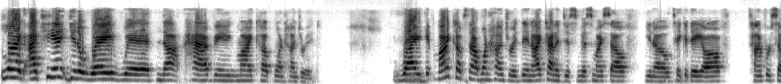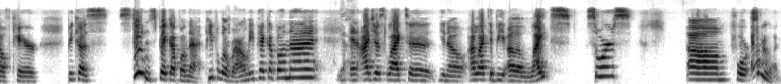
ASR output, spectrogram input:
Like I can't get away with not having my cup 100 right? Mm-hmm. If my cup's not 100, then I kind of dismiss myself, you know, take a day off, time for self care, because students pick up on that. People around me pick up on that. Yeah. And I just like to, you know, I like to be a light source um, for everyone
